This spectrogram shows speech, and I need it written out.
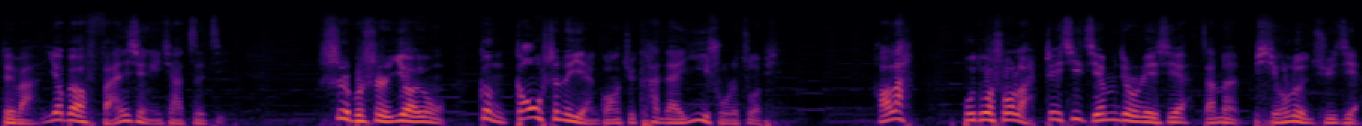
对吧？要不要反省一下自己，是不是要用更高深的眼光去看待艺术的作品？好了，不多说了，这期节目就是这些，咱们评论区见。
